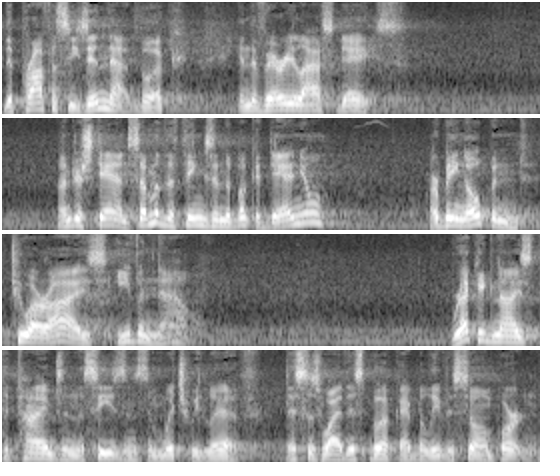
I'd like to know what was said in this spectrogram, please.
the prophecies in that book in the very last days. Understand, some of the things in the book of Daniel are being opened to our eyes even now. Recognize the times and the seasons in which we live. This is why this book, I believe, is so important.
